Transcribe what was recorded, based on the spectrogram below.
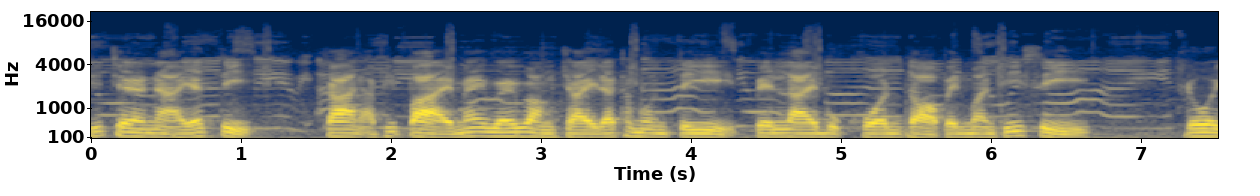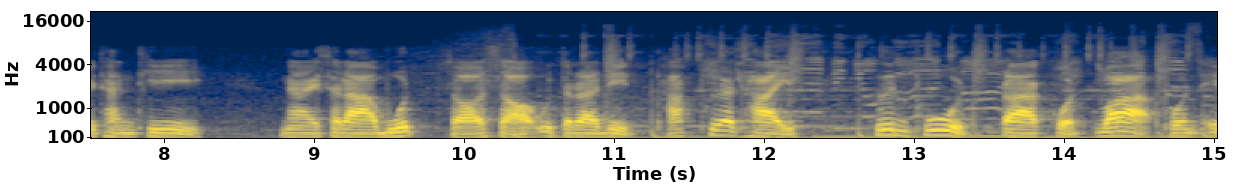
พิจารณายติ การอภิปรายไม่ไว้วางใจรัฐมนตรีเป็นรายบุคคลต่อเป็นวันที่ 4 โดยทันที นายสราวุธสอสออุตรดิตพักเพื่อไทย ขึ้นพูดปรากฏว่าพลเอ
